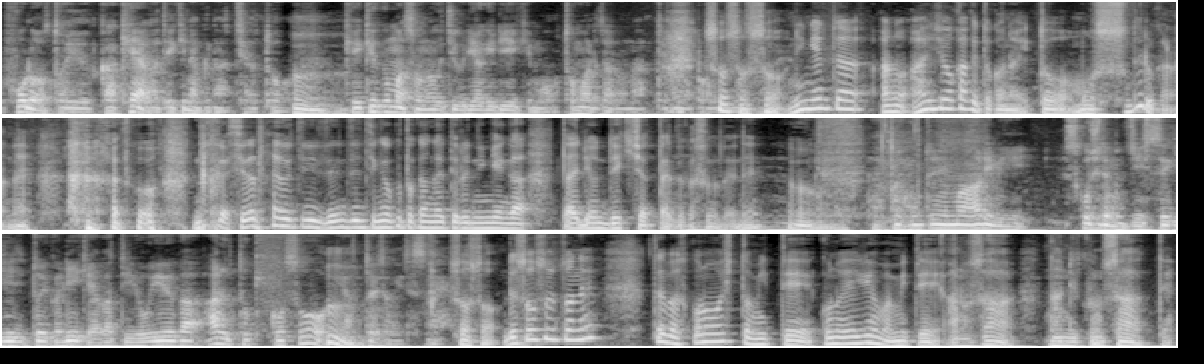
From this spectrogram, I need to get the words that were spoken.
フォローというか、ケアができなくなっちゃうと、ん結局まあそのうち売上利益も止まるだろうなっていうのはやっぱ思いますそうそうそう。人間って、あの、愛情かけとかないと、もうすねるからね。あの、なんか知らないうちに全然違うこと考えてる人間が大量にできちゃったりとかするんだよね。うん。やっぱり本当にまあある意味、少しでも実績というか利益上がって余裕がある時こそ、やっといた方がいいですね。そうそう。で、そうするとね、例えばこの人見て、この営業マン見て、あのさ、何里くんさ、って、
